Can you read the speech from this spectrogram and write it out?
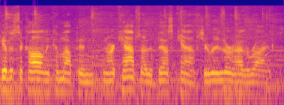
give us a call and come up and, and our camps are the best camps. You really learn how to ride.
